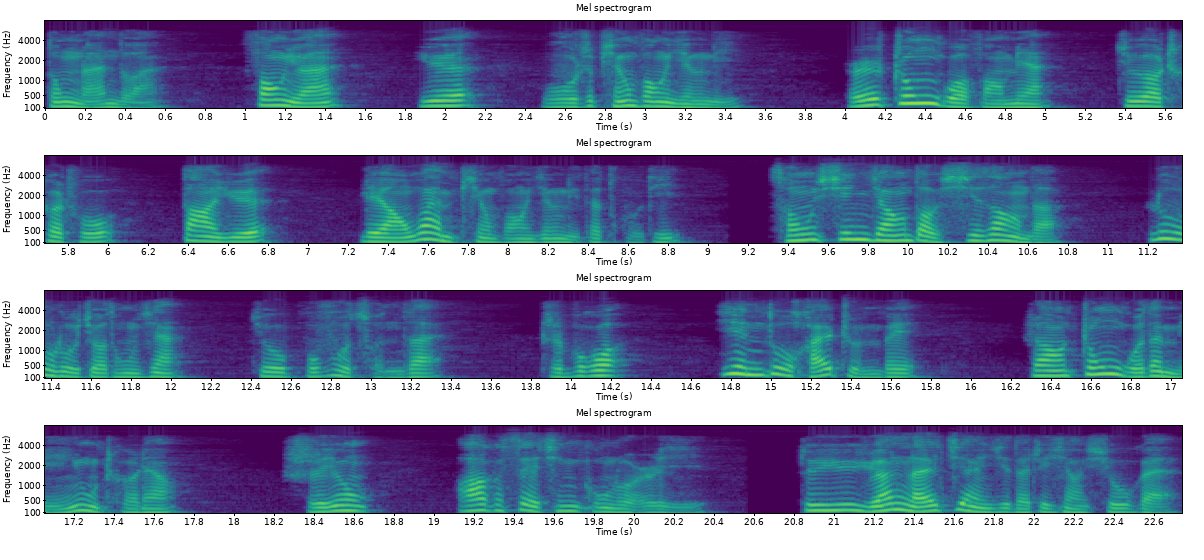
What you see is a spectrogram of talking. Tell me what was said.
东南端，方圆约五十平方英里，而中国方面就要撤出大约两万平方英里的土地。从新疆到西藏的陆路交通线就不复存在，只不过印度还准备让中国的民用车辆使用阿克塞钦公路而已。对于原来建议的这项修改，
